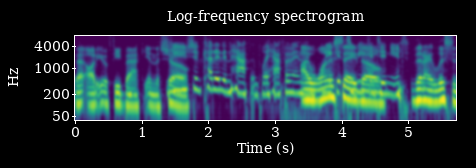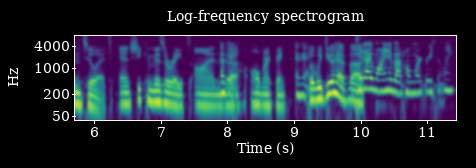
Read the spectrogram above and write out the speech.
that audio feedback in the show. You should cut it in half and play half of it. And I want to say though continued. that I listened to it, and she commiserates on Okay. the homework thing. Okay. But we do have uh, Did I whine about homework recently?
